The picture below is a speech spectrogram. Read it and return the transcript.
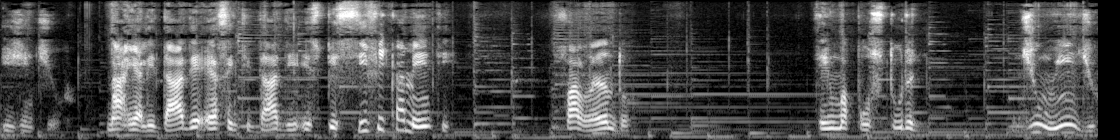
e gentil. Na realidade, essa entidade especificamente falando tem uma postura de um índio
